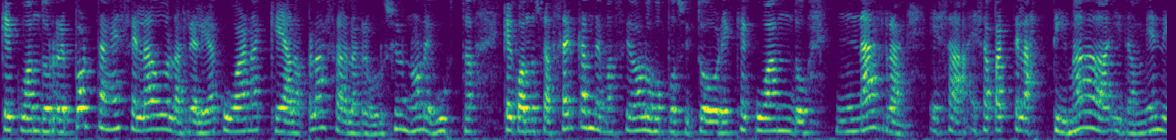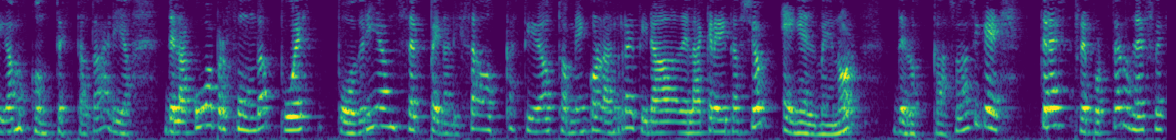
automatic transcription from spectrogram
que cuando reportan ese lado de la realidad cubana que a la Plaza de la Revolución no le gusta, que cuando se acercan demasiado a los opositores, que cuando narran esa, esa parte lastimada y también digamos contestataria de la Cuba profunda, pues podrían ser penalizados, castigados también con la retirada de la acreditación en el menor de los casos. Así que tres reporteros de EFE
